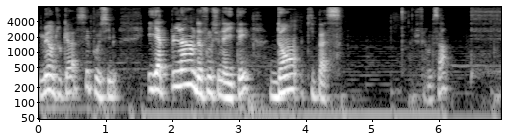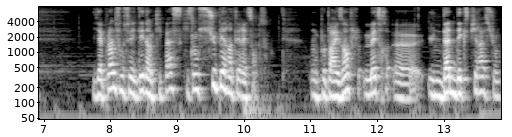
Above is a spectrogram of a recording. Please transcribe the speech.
Mais en tout cas, c'est possible. Et il y a plein de fonctionnalités dans KeePass. Je ferme ça. Il y a plein de fonctionnalités dans KeePass qui sont super intéressantes. On peut par exemple mettre euh, une date d'expiration.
